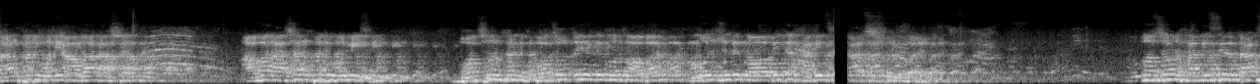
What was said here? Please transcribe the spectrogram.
তারপরে উনি আবার আসেন। আবার আসার পরে উনি বছর খানে বছর দুয়েকের মতো আবার মসজিদে নবাবিতে হাদিস শুরু করেন। দু বছর হাদিসের দাস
